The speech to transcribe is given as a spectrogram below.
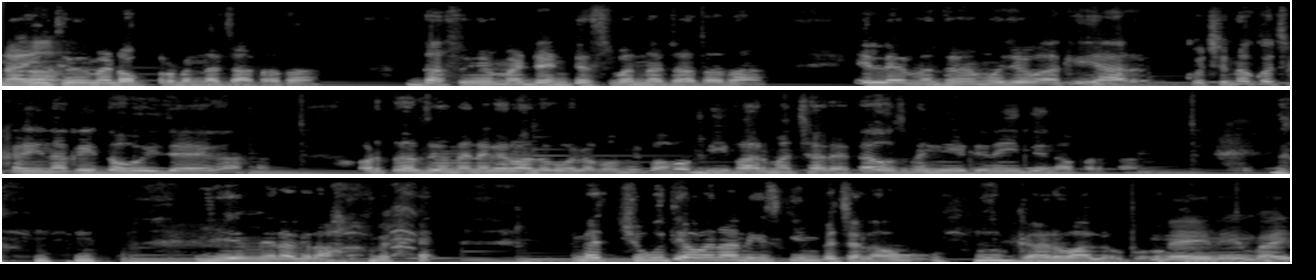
नाइन्थ हाँ. में मैं डॉक्टर बनना चाहता था दसवीं में मैं डेंटिस्ट बनना चाहता था इलेवेंथ में मुझे हुआ कि यार कुछ ना कुछ कहीं ना कहीं तो हो ही जाएगा और ट्वेल्थ में मैंने घर वालों को बोला मम्मी पापा बी फार्मा अच्छा रहता है उसमें नीट नहीं देना पड़ता। ये मेरा ग्राफ है। मैं चूतिया बनाने की स्कीम पे चला हूँ घर वालों को। नहीं नहीं भाई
